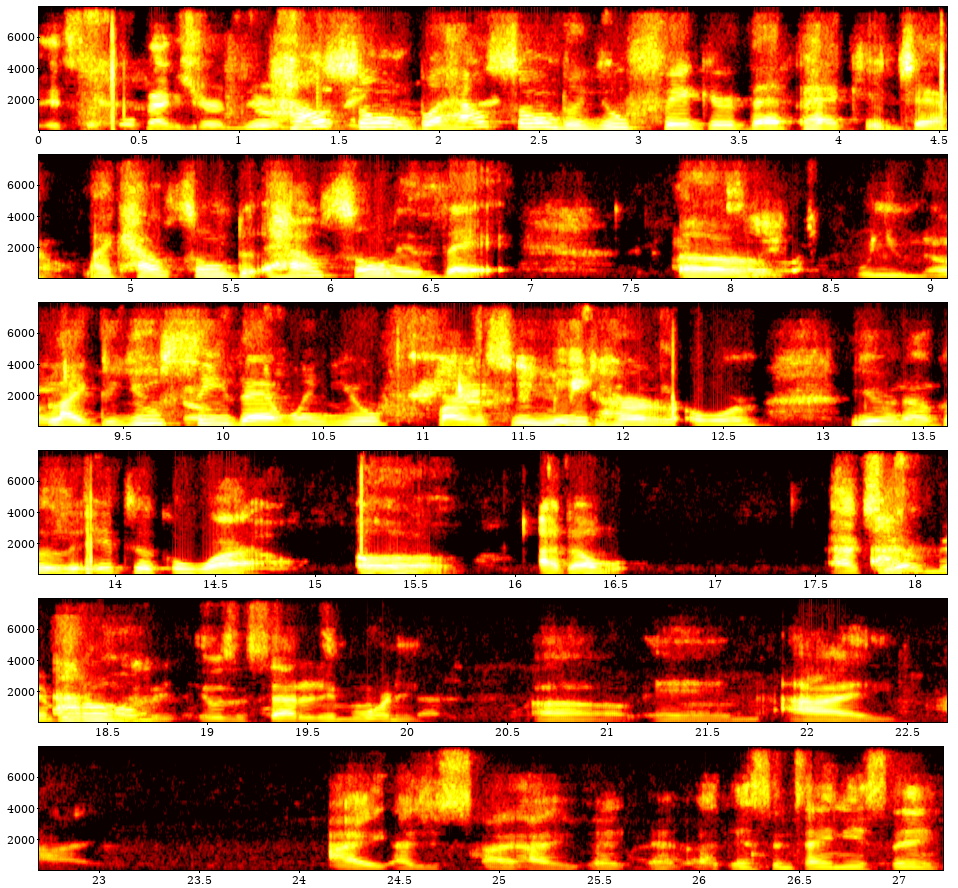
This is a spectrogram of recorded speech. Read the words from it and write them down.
it's the full package. You're, you're how soon? But how soon do you figure that package out? Like how soon? Do, how soon is that? Um, when you know, like, do you see that when you first meet her, or you know, because it took a while. Uh, I don't. actually, I I- remember I the moment. It was a Saturday morning, uh, and I, I, I just, I, I, I, an instantaneous thing.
